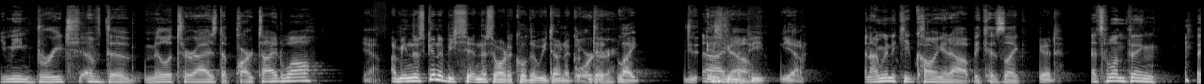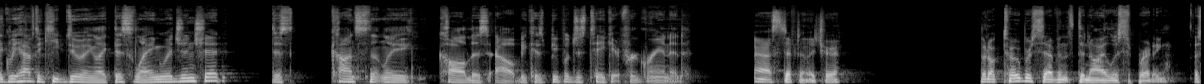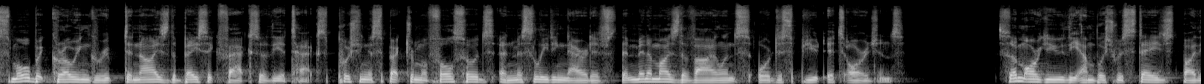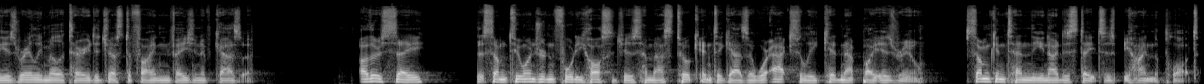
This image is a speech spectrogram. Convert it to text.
You mean breach of the militarized apartheid wall? Yeah. I mean, there's going to be shit in this article that we don't agree that, like, is going to be, yeah, And I'm going to keep calling it out because like good. That's one thing like we have to keep doing like this language and shit. Just constantly call this out because people just take it for granted. Uh, that's definitely true. But October 7th denial is spreading. A small but growing group denies the basic facts of the attacks, pushing a spectrum of falsehoods and misleading narratives that minimize the violence or dispute its origins. Some argue the ambush was staged by the Israeli military to justify an invasion of Gaza. Others say that some 240 hostages Hamas took into Gaza were actually kidnapped by Israel. Some contend the United States is behind the plot.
